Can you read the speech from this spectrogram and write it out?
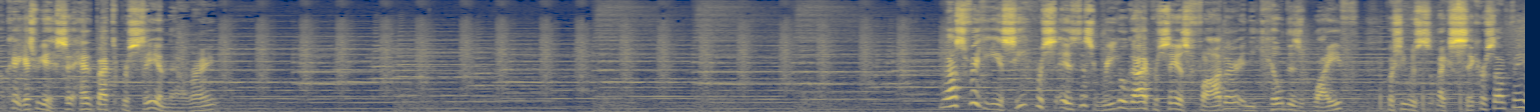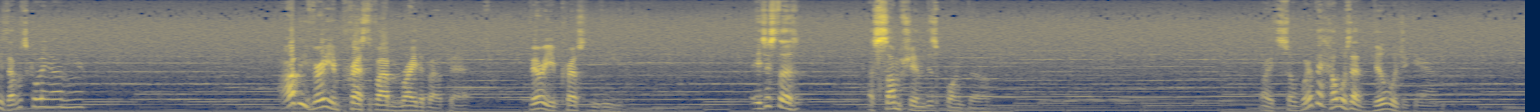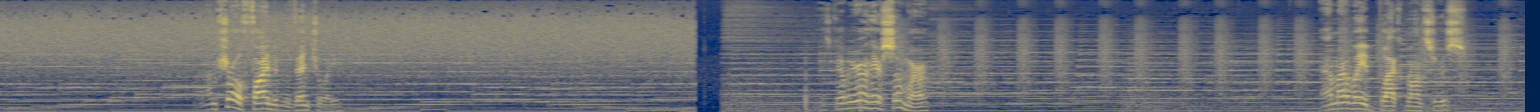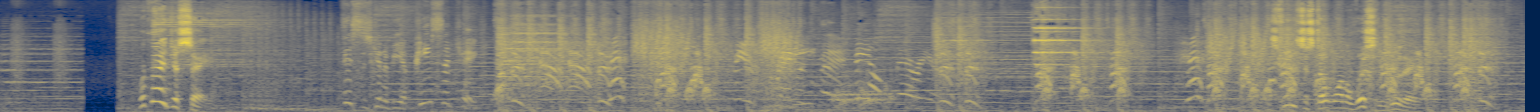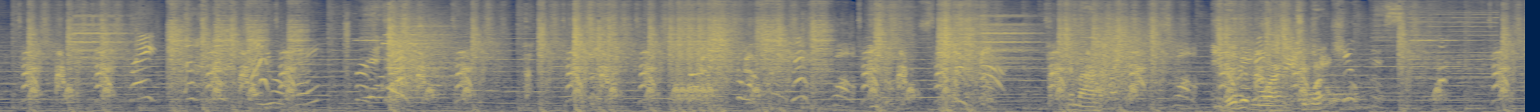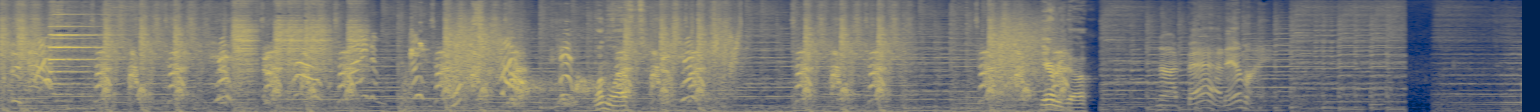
Okay, I guess we head back to Presea now, right? I was thinking, is he is this Regal guy Presea's father, and he killed his wife because she was like sick or something? Is that what's going on here? I'll be very impressed if I'm right about that. Very impressed indeed. It's just a assumption at this point, though. Alright, so where the hell was that village again? I'm sure I'll find it eventually. It's gotta be around here somewhere. On my way, black monsters. What did I just say? This is gonna be a piece of cake. Field barrier! These things just don't want to listen, do they? Swallow Come on. A little bit more. Two more. Cuteness! One left. There we go. Not bad, am I?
